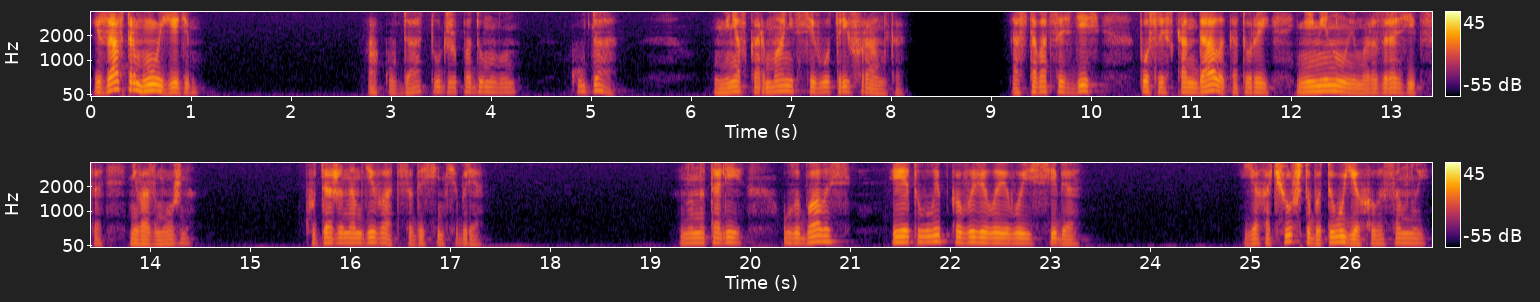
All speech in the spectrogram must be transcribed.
и завтра мы уедем. А куда, тут же подумал он, куда? У меня в кармане всего три франка. Оставаться здесь после скандала, который неминуемо разразится, невозможно. Куда же нам деваться до сентября? Но Натали улыбалась и эта улыбка вывела его из себя. «Я хочу, чтобы ты уехала со мной».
